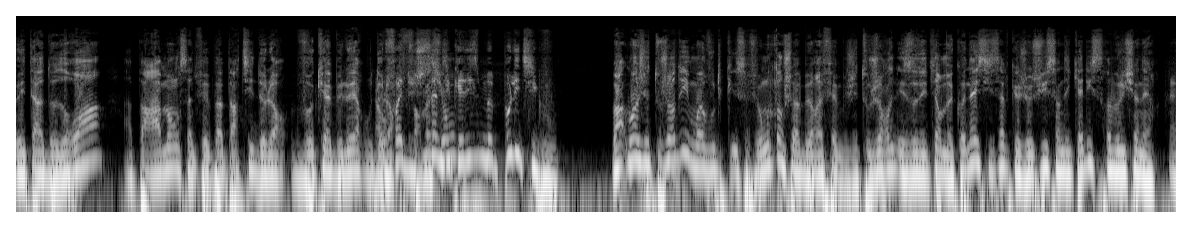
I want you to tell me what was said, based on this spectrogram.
état de droit. Apparemment, ça ne fait pas partie de leur vocabulaire ou de Alors, leur vous faites du formation. syndicalisme politique, vous. Bah, moi, j'ai toujours dit, moi, vous, ça fait longtemps que je suis à Beurre FM. J'ai toujours, les auditeurs me connaissent, ils savent que je suis syndicaliste révolutionnaire. Oui.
